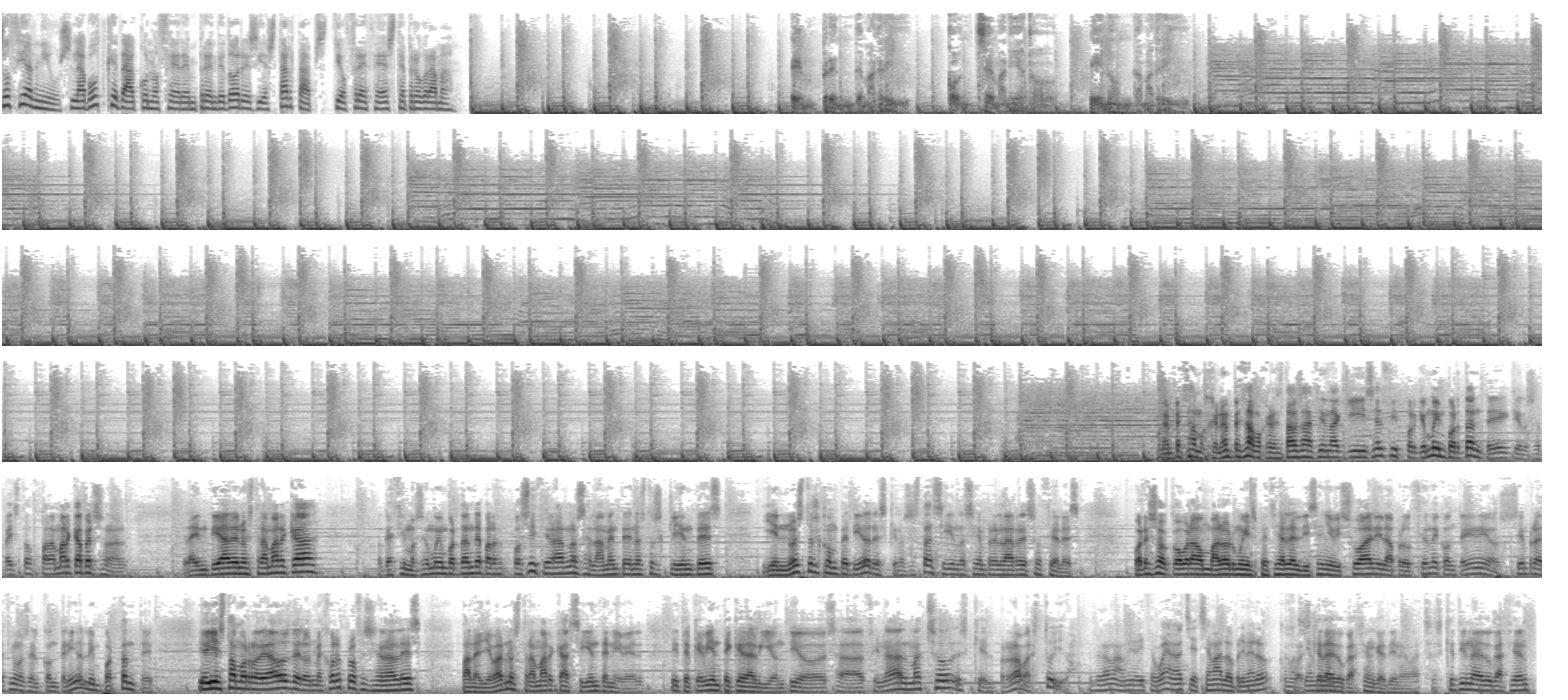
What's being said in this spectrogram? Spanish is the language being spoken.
Social News, la voz que da a conocer emprendedores y startups, te ofrece este programa. Emprende Madrid con Chema Nieto en Onda Madrid. Que no empezamos, que nos estamos haciendo aquí selfies porque es muy importante eh, que lo sepáis todos para marca personal. La entidad de nuestra marca, lo que decimos, es muy importante para posicionarnos en la mente de nuestros clientes y en nuestros competidores que nos están siguiendo siempre en las redes sociales. Por eso cobra un valor muy especial el diseño visual y la producción de contenidos. Siempre decimos, el contenido es lo importante. Y hoy estamos rodeados de los mejores profesionales para llevar nuestra marca al siguiente nivel. Dice, qué bien te queda el guion, tío. O sea, al final, macho, es que el programa es tuyo. El programa mío dice, buenas noches, Chema, lo primero, como Joder, es que la educación que tiene, macho. Es que tiene una educación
